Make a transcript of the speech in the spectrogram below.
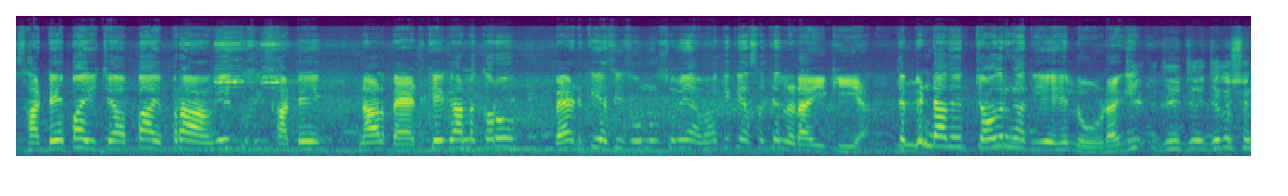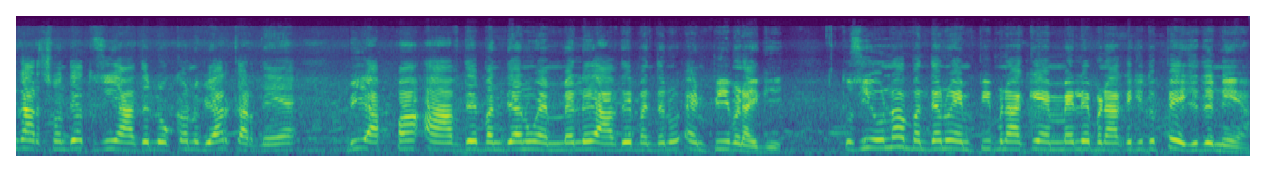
ਸਾਡੇ ਭਾਈਚਾ, ਭਾਈ ਭਰਾਂਗੇ ਤੁਸੀਂ ਸਾਡੇ ਨਾਲ ਬੈਠ ਕੇ ਗੱਲ ਕਰੋ, ਬੈਠ ਕੇ ਅਸੀਂ ਤੁਹਾਨੂੰ ਸਮਝਾਵਾਂਗੇ ਕਿ ਅਸਲ 'ਚ ਲੜਾਈ ਕੀ ਆ ਤੇ ਪਿੰਡਾਂ ਦੇ ਚੌਧਰੀਆਂ ਦੀ ਇਹ ਲੋੜ ਹੈਗੀ। ਜੀ, ਜੀ- ਜਦੋਂ ਸੰਘਰਸ਼ ਹੁੰਦੇ ਆ, ਤੁਸੀਂ ਆਪਦੇ ਲੋਕਾਂ ਨੂੰ ਵਿਆਹ ਕਰਦੇ ਆ ਵੀ ਆਪਾਂ ਆਪਦੇ ਬੰਦਿਆਂ ਨੂੰ ਐਮਐਲਏ ਆਪਦੇ ਬੰਦੇ ਨੂੰ ਐਮਪੀ ਬਣਾਏਗੀ ਤੁਸੀਂ ਉਹਨਾਂ ਬੰਦਿਆਂ ਨੂੰ ਐਮਪੀ ਬਣਾ ਕੇ ਐਮਐਲਏ ਬਣਾ ਕੇ ਜਦੋਂ ਭੇਜ ਦਿੰਦੇ ਆ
